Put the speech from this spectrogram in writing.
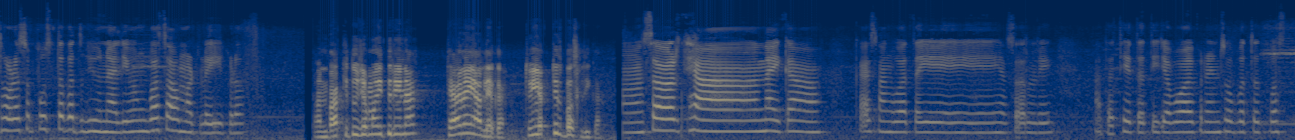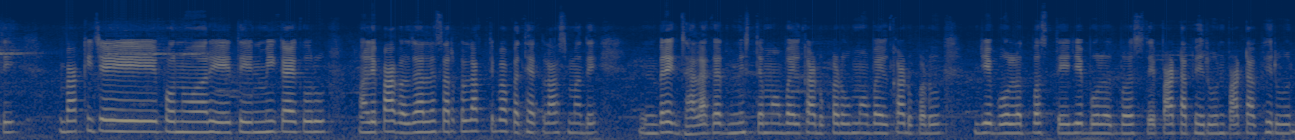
थोडंसं पुस्तकच घेऊन आली. मग बसावं म्हटलं इकडं. आणि बाकी तुझ्या मैत्रिणा? त्या नाही आल्या का? तू एकटीच बसली का? सर त्या नाही का? काय सांगू आता ये हे सरले. आता ते तर तिच्या बॉयफ्रेंड सोबतच बसते. बाकीचे फोनवर हे ते मी काय करू? मला पागल झाल्यासारखं लागते बापा त्या क्लासमध्ये. ब्रेक झाला का नुसते मोबाईल काढू काढू मोबाईल काढू काढू. जे बोलत बसते जे बोलत बसते पाटा फिरून पाटा फिरून.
